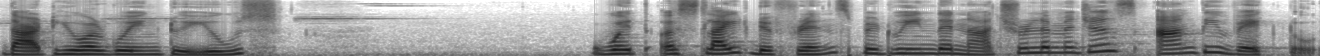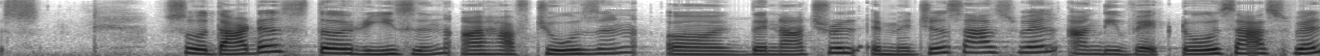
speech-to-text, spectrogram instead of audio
that you are going to use with a slight difference between the natural images and the vectors. So that is the reason I have chosen uh, the natural images as well and the vectors as well.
